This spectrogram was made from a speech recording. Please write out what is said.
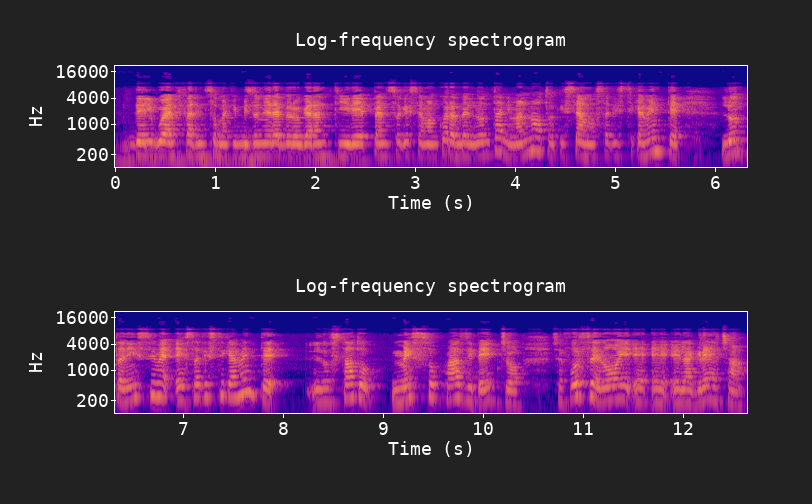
del welfare insomma che bisognerebbero garantire, penso che siamo ancora ben lontani, ma noto che siamo statisticamente lontanissime e statisticamente lo Stato messo quasi peggio, cioè forse noi e la Grecia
